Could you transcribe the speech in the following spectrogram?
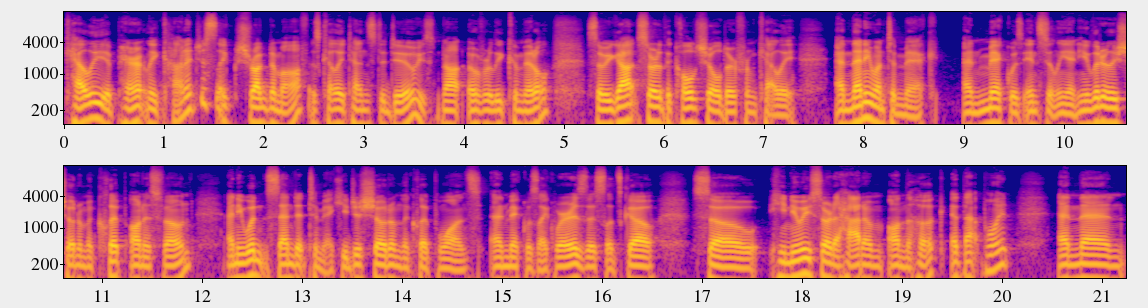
Kelly apparently kind of just like shrugged him off, as Kelly tends to do. He's not overly committal. So he got sort of the cold shoulder from Kelly. And then he went to Mick, and Mick was instantly in. He literally showed him a clip on his phone, and he wouldn't send it to Mick. He just showed him the clip once, and Mick was like, "Where is this? Let's go." So he knew he sort of had him on the hook at that point. And then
